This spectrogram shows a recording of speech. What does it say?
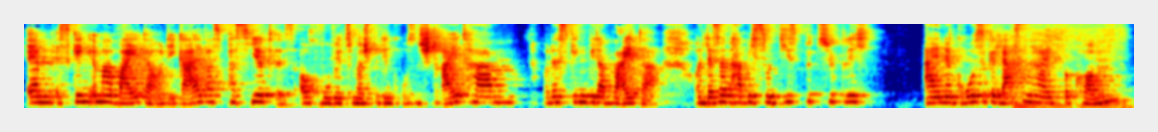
Ähm, es ging immer weiter und egal was passiert ist, auch wo wir zum Beispiel den großen Streit haben, und es ging wieder weiter. Und deshalb habe ich so diesbezüglich eine große Gelassenheit bekommen,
